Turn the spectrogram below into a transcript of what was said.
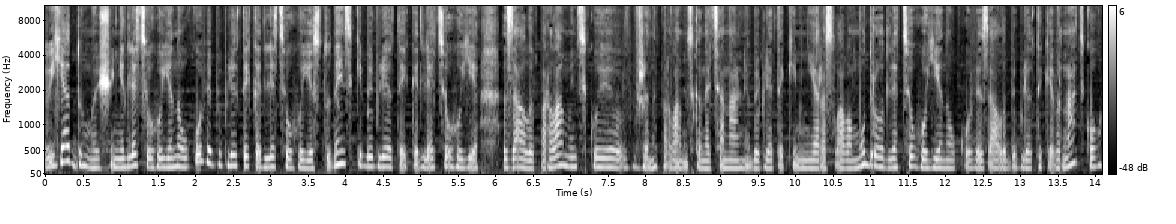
Я думаю, що ні для цього є наукові бібліотеки, для цього є студентські бібліотеки, для цього є зали парламентської, вже не парламентської національної бібліотеки імені Ярослава Мудрого. Для цього є наукові зали бібліотеки Вернацького.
